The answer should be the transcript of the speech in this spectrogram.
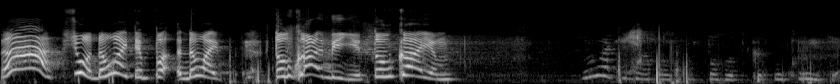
А, все, давайте, давай, товкаємо її, товкаємо. Нашого того укриття.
